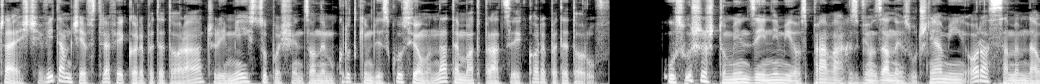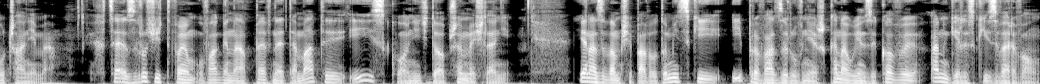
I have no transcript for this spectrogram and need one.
Cześć, witam Cię w strefie korepetytora, czyli miejscu poświęconym krótkim dyskusjom na temat pracy korepetytorów. Usłyszysz tu m.in. o sprawach związanych z uczniami oraz samym nauczaniem. Chcę zwrócić Twoją uwagę na pewne tematy i skłonić do przemyśleń. Ja nazywam się Paweł Tomicki i prowadzę również kanał językowy Angielski z Werwą.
